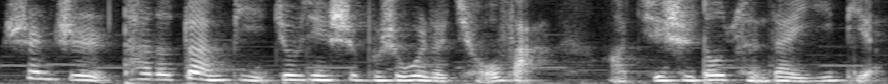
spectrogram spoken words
甚至他的断臂究竟是不是为了求法？啊其实都存在疑点。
